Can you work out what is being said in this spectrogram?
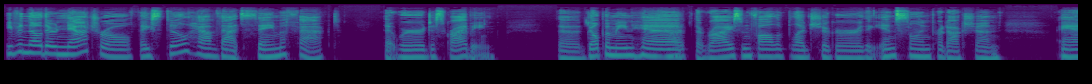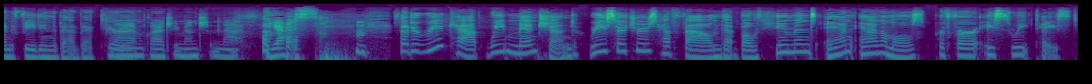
Even though they're natural, they still have that same effect that we're describing. The dopamine hit, the rise and fall of blood sugar, the insulin production, and feeding the bad bacteria. I'm glad you mentioned that. Yes. So, to recap, we mentioned researchers have found that both humans and animals prefer a sweet taste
